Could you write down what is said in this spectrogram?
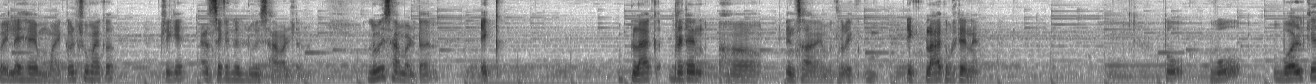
पहले है माइकल शूमैकर ठीक है? एंड सेकेंड है लुइस हैमिल्टन लुइस हैमिल्टन एक ब्लैक ब्रिटेन इंसान है मतलब एक एक ब्लैक ब्रिटेन है। तो वो वर्ल्ड के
